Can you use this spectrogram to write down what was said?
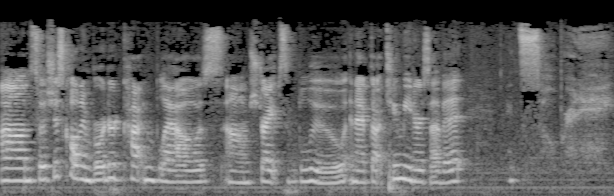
Um, so it's just called embroidered cotton blouse um, stripes blue and I've got two meters of it. It's so pretty.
